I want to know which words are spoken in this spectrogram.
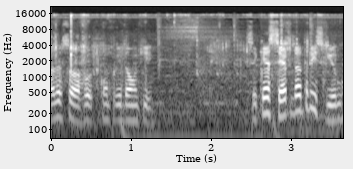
Olha só, compridão aqui. Esse aqui é certo, dá 3 kg.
